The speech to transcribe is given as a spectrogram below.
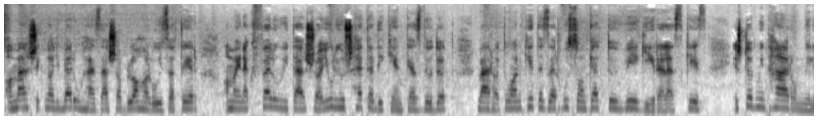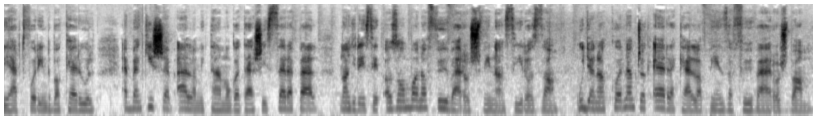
A másik nagy beruházás a Blaha Lujza tér, amelynek felújítása július 7-én kezdődött, várhatóan 2022 végére lesz kész, és több mint 3 milliárd forintba kerül. Ebben kisebb állami támogatás is szerepel, nagy részét azonban a főváros finanszírozza. Ugyanakkor nem csak erre kell a pénz a fővárosban.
